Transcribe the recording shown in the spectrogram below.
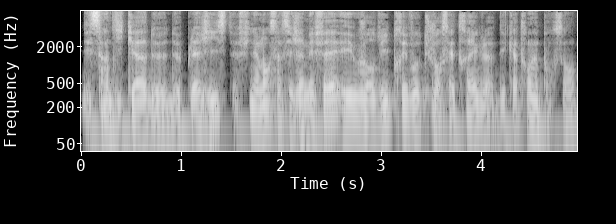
des, syndicats de, plagistes. Finalement, ça s'est jamais fait, et aujourd'hui prévaut toujours cette règle des 80%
